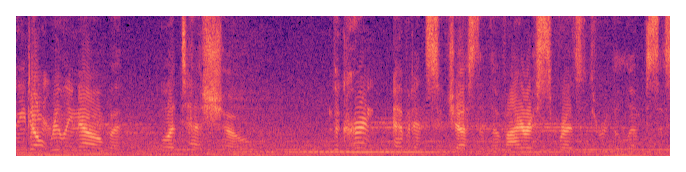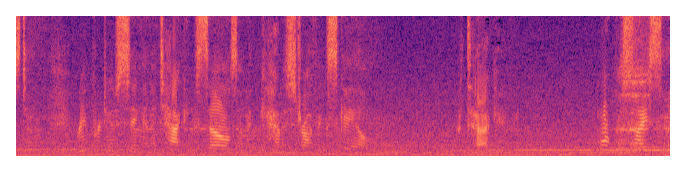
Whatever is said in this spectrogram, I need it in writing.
We don't really know, but blood tests show. The current evidence suggests that the virus spreads through the lymph system, reproducing and attacking cells on a catastrophic scale. Attacking. More precisely,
